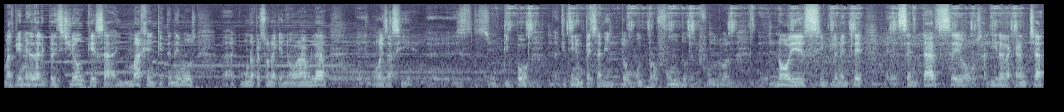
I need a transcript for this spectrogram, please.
Más bien me da la impresión que esa imagen que tenemos ah, como una persona que no habla eh, no es así. Eh, es, un tipo eh, que tiene un pensamiento muy profundo del fútbol. no es simplemente sentarse o salir a la cancha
